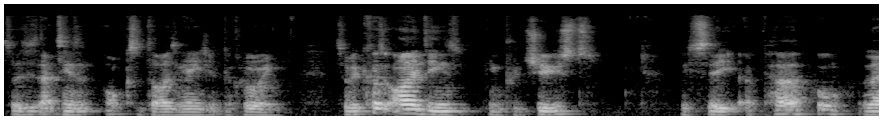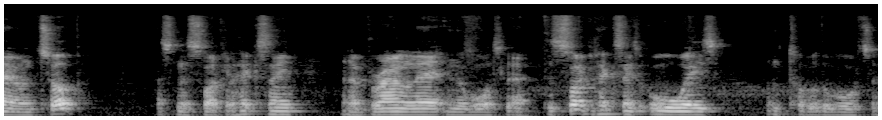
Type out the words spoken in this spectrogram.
So this is acting as an oxidizing agent, the chlorine. So because iodine's been produced, we see a purple layer on top, that's in the cyclohexane, and a brown layer in the water layer. The cyclohexane is always on top of the water.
